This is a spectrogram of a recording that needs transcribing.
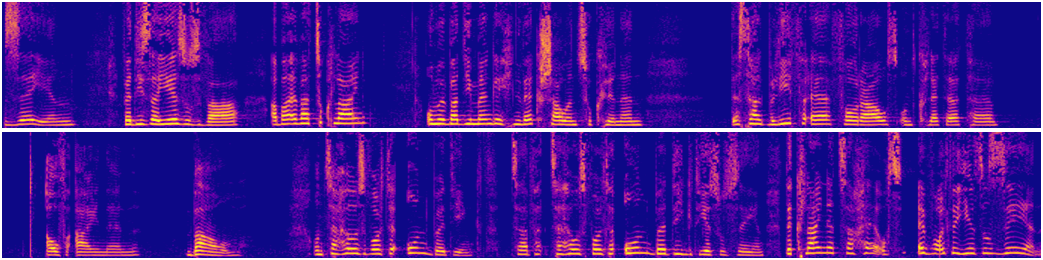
sehen, wer dieser Jesus war, aber er war zu klein, um über die Menge hinwegschauen zu können. Deshalb lief er voraus und kletterte auf einen Baum. Und Zachäus wollte unbedingt, Zachäus wollte unbedingt Jesus sehen. Der kleine Zachäus, er wollte Jesus sehen.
